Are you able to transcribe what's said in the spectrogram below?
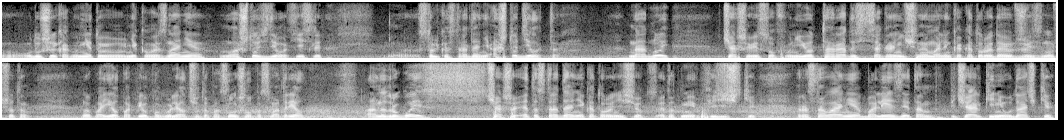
У души как бы нету некого знания. Ну а что сделать, если э, столько страданий? А что делать-то? На одной чаше весов у нее та радость ограниченная маленькая, которую дает жизнь. Ну что там? Ну, поел, попил, погулял, что-то послушал, посмотрел. А на другой чаши – это страдание, которое несет этот мир физически. Расставание, болезни, там, печальки, неудачки.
